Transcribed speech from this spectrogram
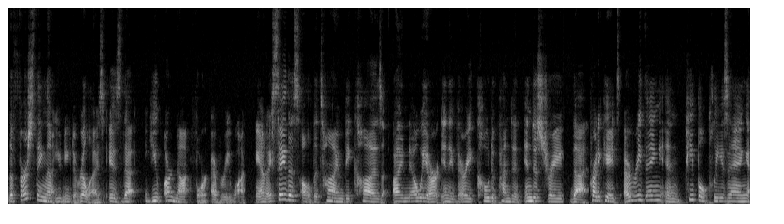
the first thing that you need to realize is that you are not for everyone. And I say this all the time because I know we are in a very codependent industry that predicates everything in people pleasing,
